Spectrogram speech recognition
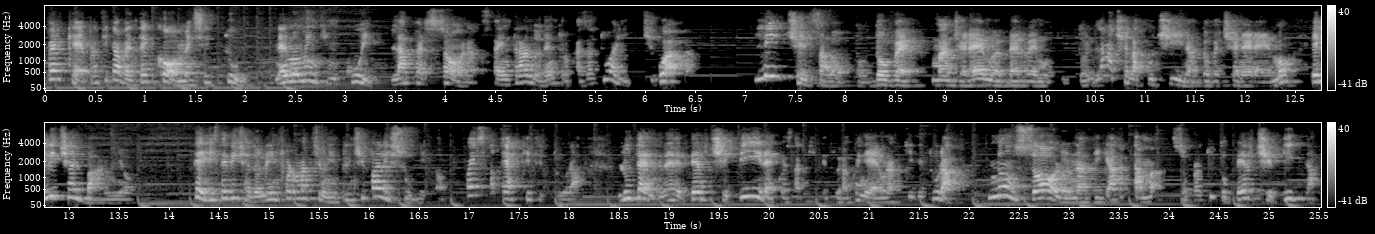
perché praticamente è come se tu, nel momento in cui la persona sta entrando dentro casa tua, gli dici, guarda, Lì c'è il salotto dove mangeremo e berremo tutto, là c'è la cucina dove ceneremo e lì c'è il bagno. Te gli stai dicendo le informazioni principali subito. Questo è architettura. L'utente deve percepire questa architettura, quindi è un'architettura non solo navigata, ma soprattutto percepita.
